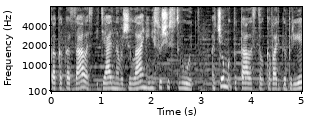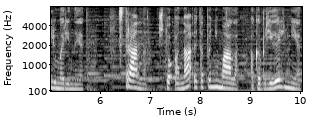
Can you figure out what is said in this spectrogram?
Как оказалось, идеального желания не существует, о чем и пыталась толковать Габриэлю Маринет. Странно, что она это понимала, а Габриэль нет.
